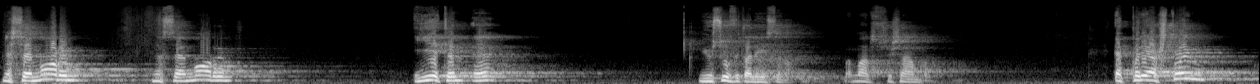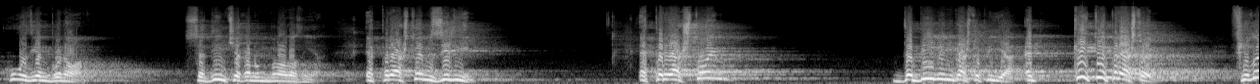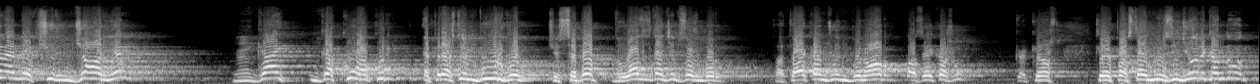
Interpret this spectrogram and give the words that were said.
Nëse marrim, nëse marrim jetën e Jusufit a.s. Me marrë shembull. E përjashtojmë hudhjen n'bunar. S'e dimë që e kanë hudh n'bunar dhe E përjashtojmë zilinë. E përjashtojmë dëbimin nga shtëpia, e krejt këto i përjashtojmë. Fillojmë me këqyrë ngjarjen nga, nga koha kur e përjashtojmë burgun, që sebep vëllazërit kanë qenë me shku në burg. Ata e kanë gjujtë në bunar, pastaj ka shku. Kjo është, kjo e pastaj në zinxhir e kanë duhet.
